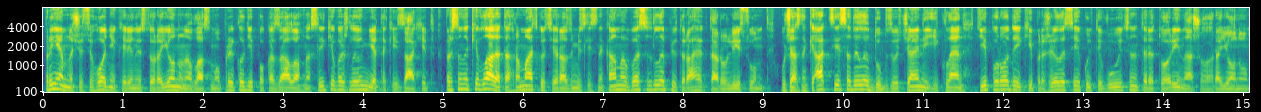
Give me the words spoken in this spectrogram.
Приємно, що сьогодні керівництво району на власному прикладі показало, наскільки важливим є такий захід. Представники влади та громадськості разом із лісниками висадили півтора гектару лісу. Учасники акції садили дуб звичайний і клен, ті породи, які прижилися і культивуються на території нашого району.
